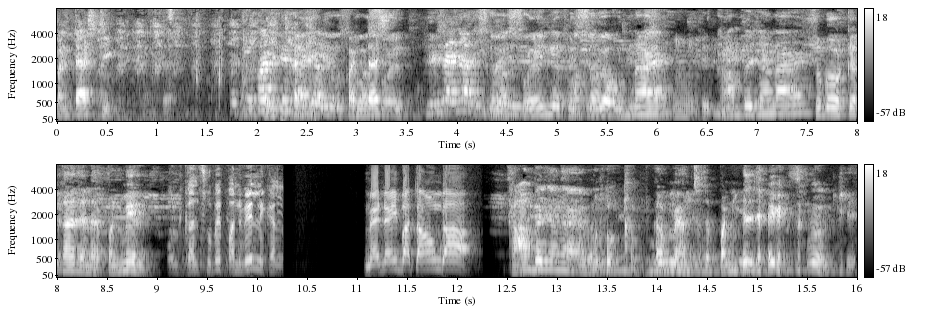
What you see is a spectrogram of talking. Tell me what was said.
फैंटास्टिक सोएँगे उसके बाद सोएँगे फिर सुबह उठना है फिर काम पे जाना है। सुबह उठ के कहाँ जाना है? पनवेल। कल सुबह पनवेल निकल मैं नहीं बताऊँगा। काम पे जाना है भाई। कब मैं हमसे जब पनमेल जाएगा सुबह उठ के।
